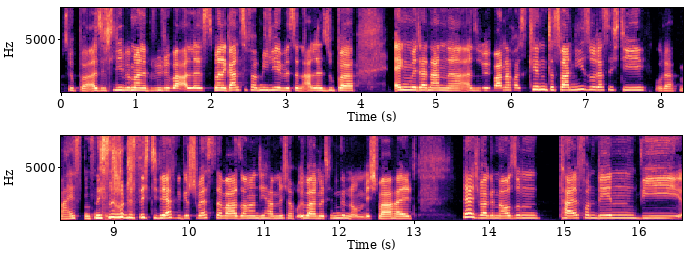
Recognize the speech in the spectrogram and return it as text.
super. Also ich liebe meine Brüder über alles. Meine ganze Familie, wir sind alle super eng miteinander. Also wir waren auch als Kind, das war nie so, dass ich die, oder meistens nicht so, dass ich die nervige Schwester war, sondern die haben mich auch überall mit hingenommen. Ich war halt, ja, ich war genauso ein Teil von denen wie äh,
